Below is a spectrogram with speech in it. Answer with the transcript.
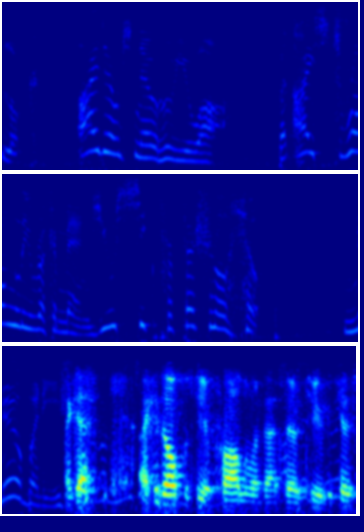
Look, I don't know who you are, but I strongly recommend you seek professional help. Nobody I guess I could also see a problem with that though too, because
